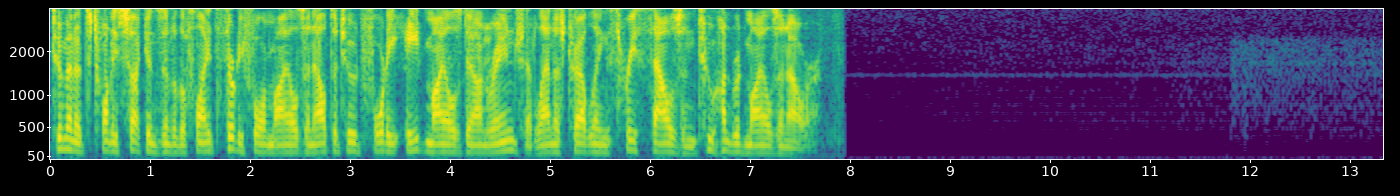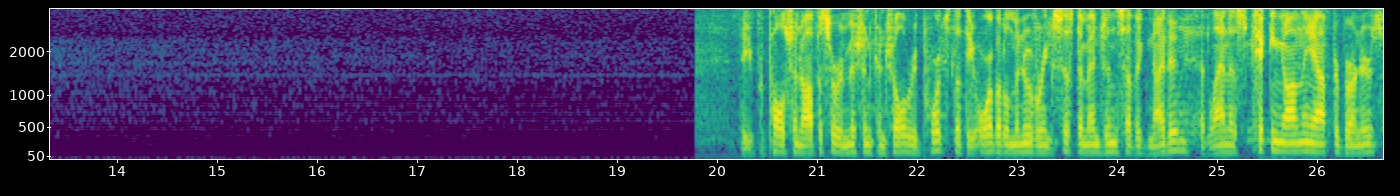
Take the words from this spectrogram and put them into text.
Two minutes, 20 seconds into the flight, 34 miles in altitude, 48 miles downrange. Atlantis traveling 3,200 miles an hour. The propulsion officer in mission control reports that the orbital maneuvering system engines have ignited. Atlantis kicking on the afterburners.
